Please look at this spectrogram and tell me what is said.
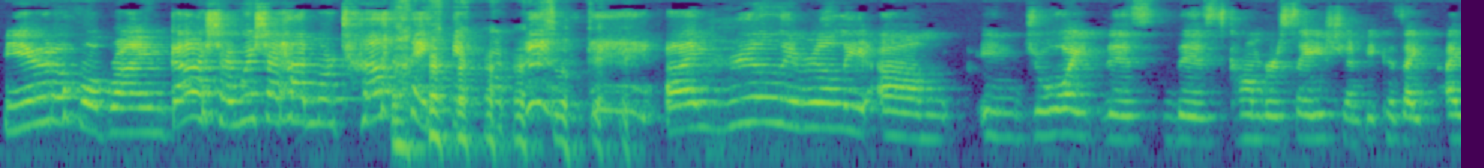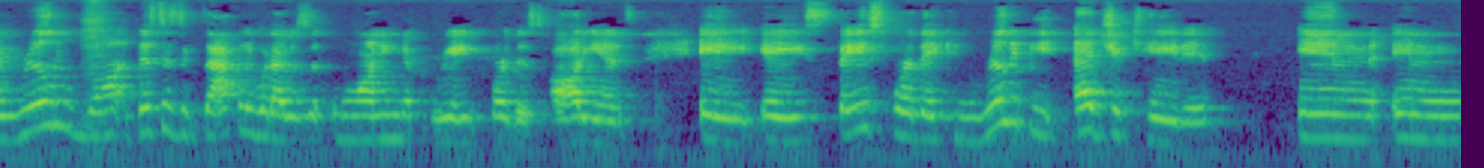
Beautiful, Brian. Gosh, I wish I had more time. okay. I really, really um, enjoyed this this conversation because I, I really want this is exactly what I was wanting to create for this audience a, a space where they can really be educated in in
